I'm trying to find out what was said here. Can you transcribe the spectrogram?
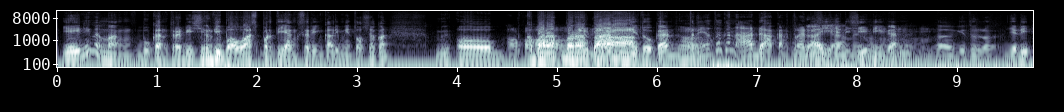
ya ini memang bukan tradisi yang dibawa seperti yang sering kali mitosnya kan oh, Alkohol ke barat-baratan barat. gitu kan. Ternyata kan ada akar tradisinya Budaya di sini memang. kan, Hmm. Eh, gitu loh. Jadi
